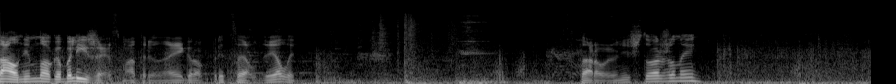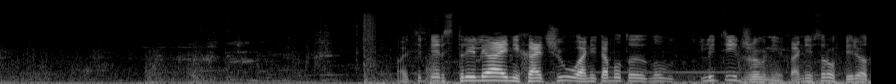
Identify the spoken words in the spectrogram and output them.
Стал немного ближе, смотрю, на игрок прицел делать. Второй уничтоженный. А теперь стреляй, не хочу. Они как будто, ну, летит же в них. Они все равно вперед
